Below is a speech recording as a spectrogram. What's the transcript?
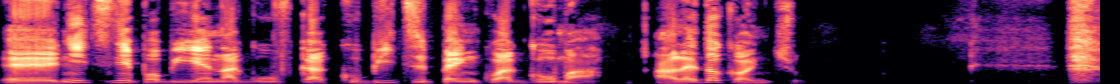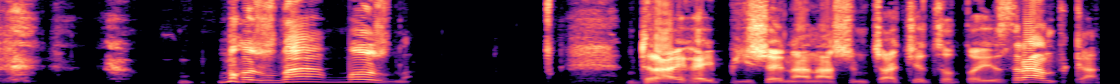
E, nic nie pobije nagłówka, kubicy pękła guma ale dokończył. można, można. Dryhaj pisze na naszym czacie, co to jest randka.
